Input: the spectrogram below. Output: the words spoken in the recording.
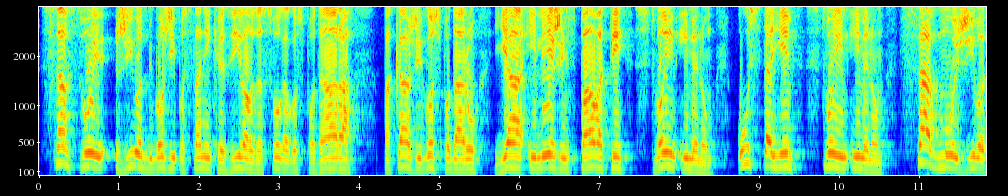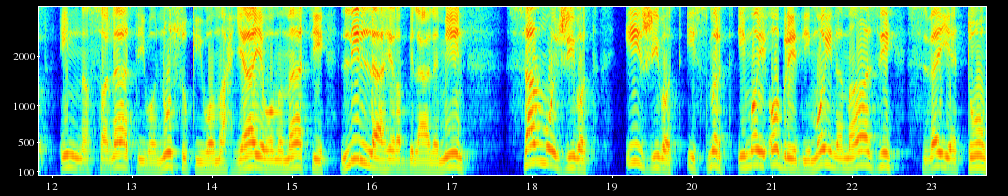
sav svoj život bi Boži poslanik vezivao za svoga gospodara, pa kaže gospodaru, ja i liježim spavati s tvojim imenom, ustajem s tvojim imenom, sav moj život, inna salati, wa nusuki, wa mahjaje, wa mamati, lillahi rabbil alemin, sav moj život, i život, i smrt, i moji obredi, i moji namazi, sve je to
